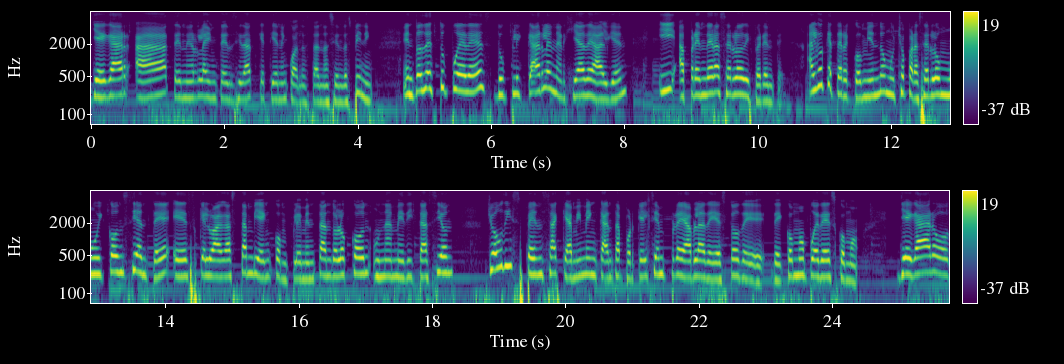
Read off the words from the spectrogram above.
llegar a tener la intensidad que tienen cuando están haciendo spinning. Entonces tú puedes duplicar la energía de alguien y aprender a hacerlo diferente. Algo que te recomiendo mucho para hacerlo muy consciente es que lo hagas también complementándolo con una meditación. Joe Dispensa, que a mí me encanta porque él siempre habla de esto, de, de cómo puedes como llegar o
